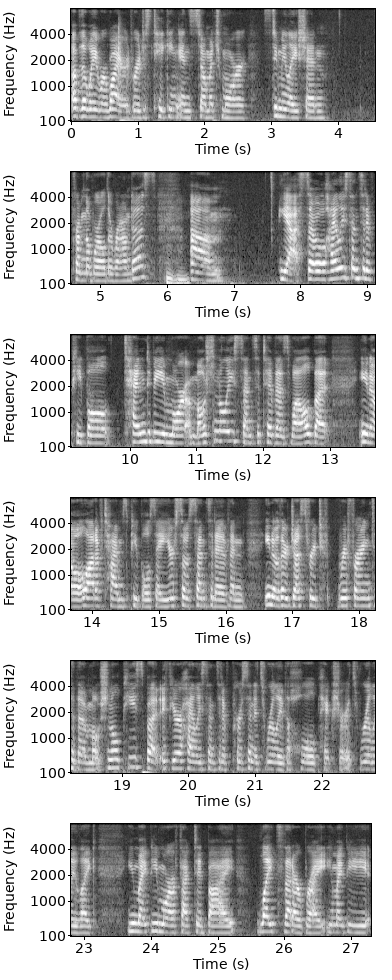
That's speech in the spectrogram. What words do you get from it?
of the way we're wired. We're just taking in so much more stimulation from the world around us. Mm-hmm. Um, yeah, so highly sensitive people tend to be more emotionally sensitive as well, but you know, a lot of times people say you're so sensitive and, you know, they're just re- referring to the emotional piece. But if you're a highly sensitive person, it's really the whole picture. It's really like you might be more affected by lights that are bright. You might be,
